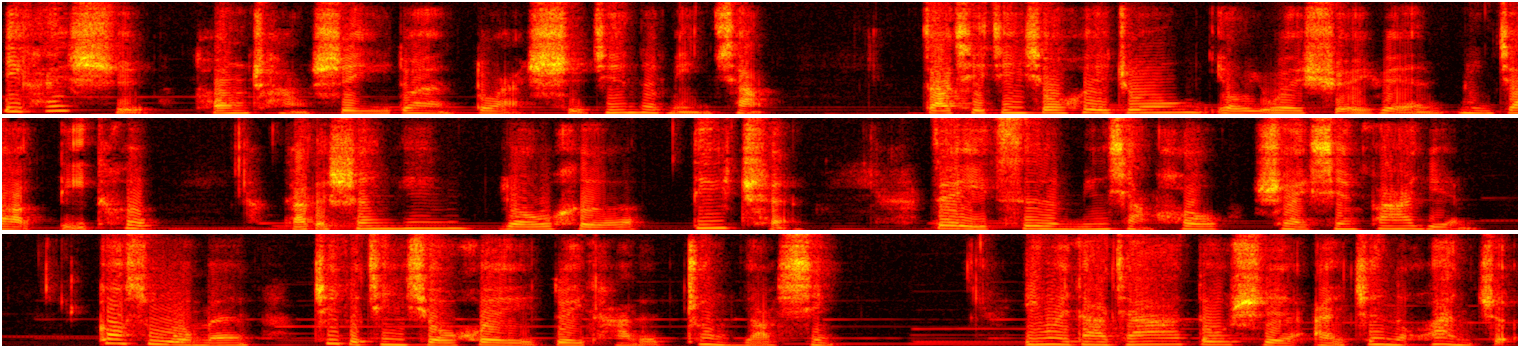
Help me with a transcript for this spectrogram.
一开始通常是一段短时间的冥想。早期进修会中有一位学员名叫迪特，他的声音柔和低沉，在一次冥想后率先发言，告诉我们这个进修会对他的重要性，因为大家都是癌症的患者。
